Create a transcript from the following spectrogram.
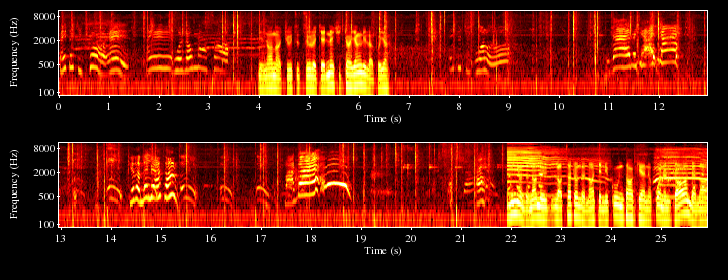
đây tôi chỉ cho ê rau nó sao thì nó nó chữ từ từ là chết nên chỉ cho dân đi là bây giờ. Đây tôi chỉ quơ rồi. Đây bây giờ anh nha. Kia tận đây ăn xong bà mình nhon để nó này, lọt ra trong đời nó, chỉ đi cuốn to kia nó quan nó chó đời nó.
